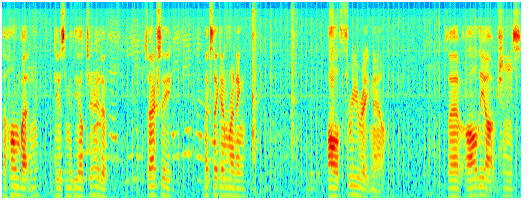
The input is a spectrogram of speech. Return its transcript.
the home button gives me the alternative. So actually, looks like I'm running all three right now. So I have all the options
